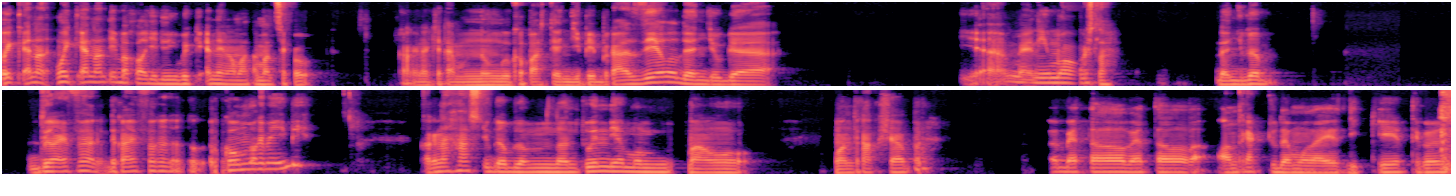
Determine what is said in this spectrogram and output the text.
weekend weekend nanti bakal jadi weekend yang amat-amat seru karena kita menunggu kepastian GP Brazil dan juga ya many more lah dan juga driver driver Comer maybe? Karena Haas juga belum nentuin dia mau, mau kontrak siapa. Battle battle on track sudah mulai sedikit terus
